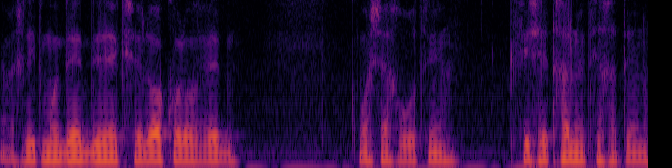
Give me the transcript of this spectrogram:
גם איך להתמודד אה, כשלא הכל עובד. כמו שאנחנו רוצים. כפי שהתחלנו את שיחתנו.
